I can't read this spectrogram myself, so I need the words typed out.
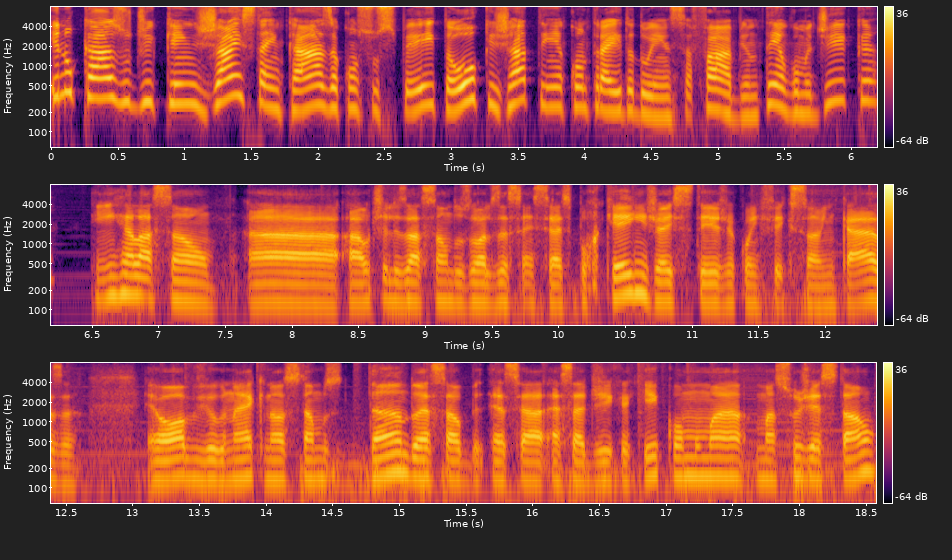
E no caso de quem já está em casa com suspeita ou que já tenha contraído a doença, Fábio, tem alguma dica? Em relação à, à utilização dos óleos essenciais por quem já esteja com infecção em casa, é óbvio né, que nós estamos dando essa, essa, essa dica aqui como uma, uma sugestão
